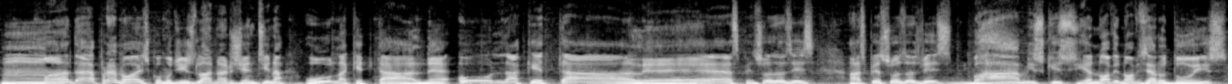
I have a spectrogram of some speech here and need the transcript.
manda pra nós, como diz lá na Argentina, olá que tal, né? Olá que tal, é, as pessoas às vezes, as pessoas às vezes, ah, me esqueci, é 9902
